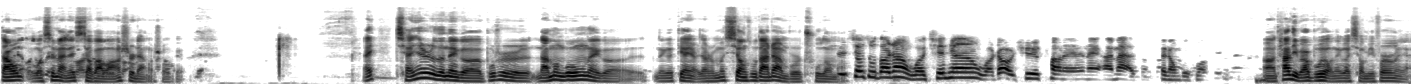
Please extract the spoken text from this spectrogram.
但是我我新买那小霸王是两个手柄。哎，前些日子那个不是南梦宫那个那个电影叫什么《像素大战》不是出了吗？像素大战，我前天我正好去看了那 IMAX，非常不错。啊，它里边不是有那个小蜜蜂吗？也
